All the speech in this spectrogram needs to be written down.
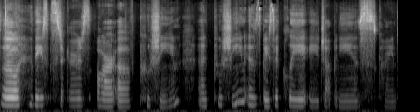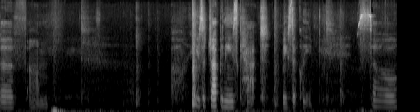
So these stickers are of Pusheen, and Pusheen is basically a Japanese kind of um, he's a Japanese cat, basically. So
